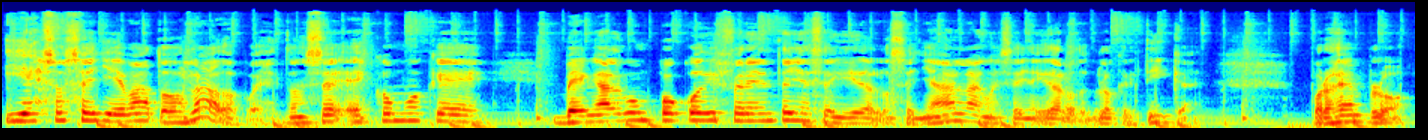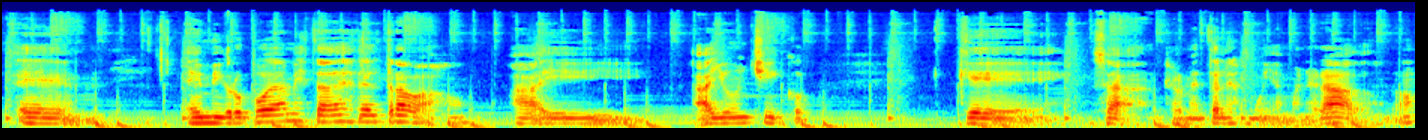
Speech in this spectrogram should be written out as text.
y eso se lleva a todos lados, pues. Entonces es como que ven algo un poco diferente y enseguida lo señalan o enseguida lo, critican. Por ejemplo, eh, en mi grupo de amistades del trabajo hay, hay un chico que, o sea, realmente él es muy amanerado, ¿no?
